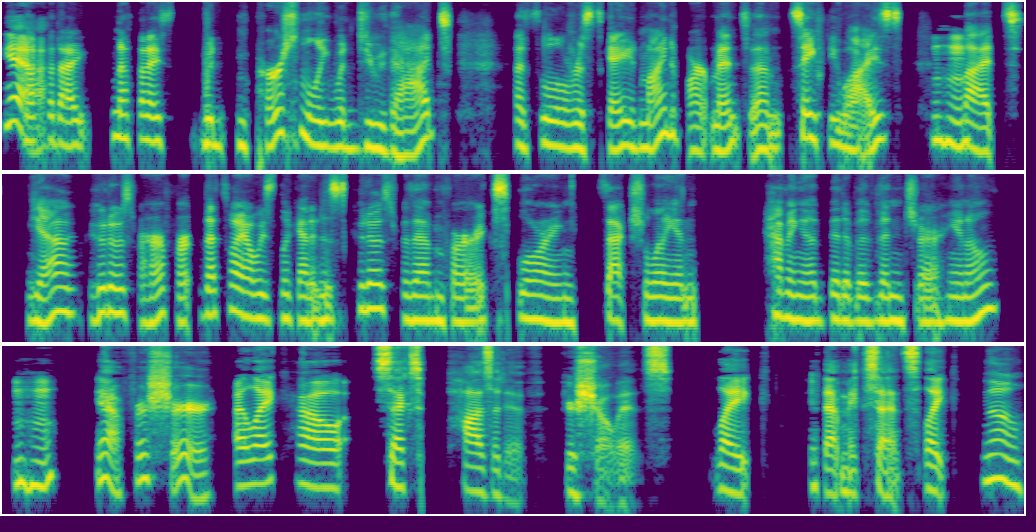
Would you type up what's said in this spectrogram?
Yeah. Not that I, not that I would personally would do that. That's a little risque in my department, um, safety wise. Mm-hmm. But yeah, kudos for her for that's why I always look at it as kudos for them for exploring sexually and having a bit of adventure, you know? Mm-hmm. Yeah, for sure. I like how sex positive your show is. Like, if that makes sense. Like, no,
